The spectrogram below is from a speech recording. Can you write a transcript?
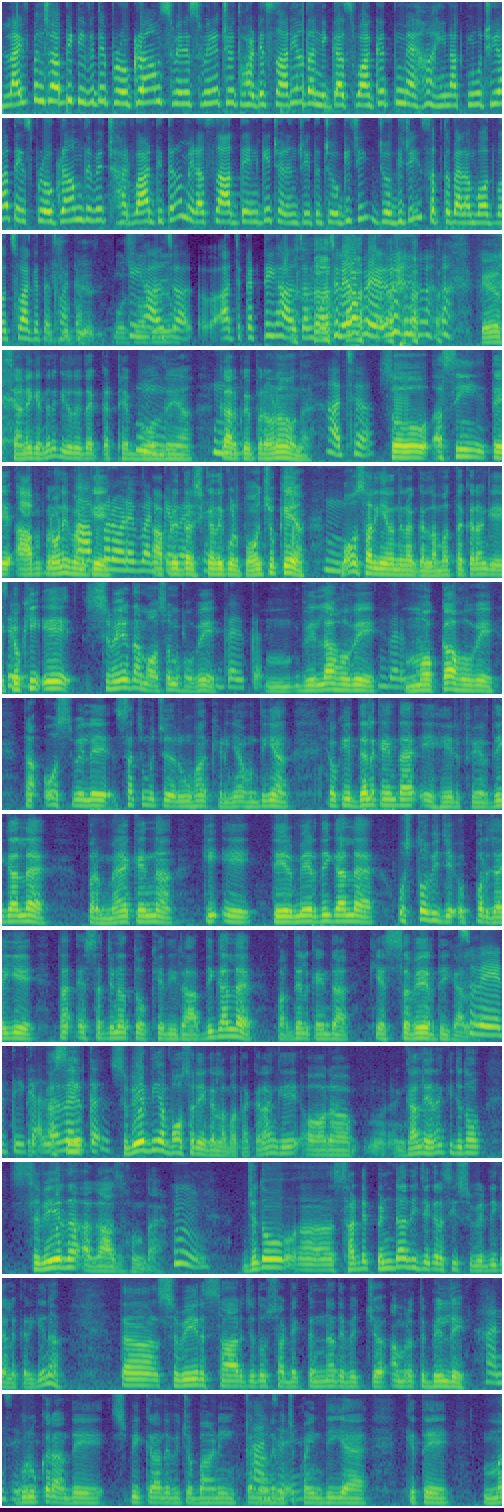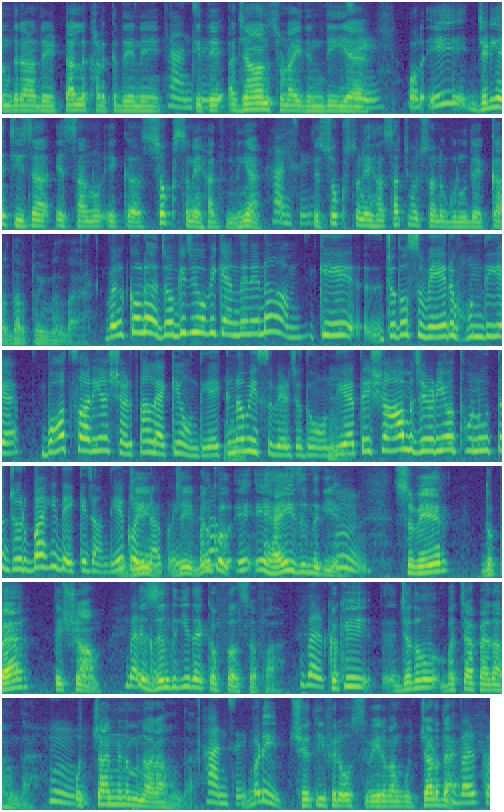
Live Punjabi TV ਦੇ programme ਸਵੇਰੇ ਸਵੇਰੇ ਚ ਤੁਹਾਡੇ ਸਾਰਿਆਂ ਦਾ ਨਿੱਘਾ ਸਵਾਗਤ। ਮੈਂ ਹਾਂ ਹਿਨਾ ਕਨੂਜੀਆ ਤੇ ਇਸ ਪ੍ਰੋਗਰਾਮ ਦੇ ਵਿੱਚ ਹਰ ਵਾਰ ਦੀ ਤਰ੍ਹਾਂ ਮੇਰਾ ਸਾਥ ਦੇਣਗੇ ਚਰਨਜੀਤ ਜੋਗੀ ਜੀ। ਜੋਗੀ ਜੀ ਸਭ ਤੋਂ ਪਹਿਲਾਂ ਬਹੁਤ ਬਹੁਤ ਸਵਾਗਤ ਹੈ ਤੁਹਾਡਾ। ਕੀ ਹਾਲ ਚਾਲ ਅੱਜ ਇਕੱਠੇ ਹੀ ਹਾਲ ਚਾਲ ਪੁੱਛ ਲਿਆ ਫਿਰ। ਇਹ ਸਿਆਣੇ ਕਹਿੰਦੇ ਨੇ ਕਿ ਜਦੋਂ ਇਕੱਠੇ ਬੋਲਦੇ ਆ ਘਰ ਕੋਈ ਪਰੌਣਾ ਆਉਂਦਾ। ਅੱਛਾ। ਸੋ ਅਸੀਂ ਤੇ ਆਪ ਪਰੌਣੇ ਬਣ ਕੇ ਆਪਣੇ ਦਰਸ਼ਕਾਂ ਦੇ ਕੋਲ ਪਹੁੰਚ ਚੁੱਕੇ ਆ ਬਹੁਤ ਸਾਰੀਆਂ ਇਹਨਾਂ ਦੇ ਨਾਲ ਗੱਲਾਂ ਬਾਤਾਂ ਕਰਾਂਗੇ ਕਿਉਂਕਿ ਇਹ ਸਵੇਰ ਦਾ ਮੌਸਮ ਹੋਵੇ ਵੇਲਾ ਹੋਵੇ। ਮੌਕਾ ਹੋਵੇ ਤਾਂ ਉਸ ਵੇਲੇ ਸੱਚਮੁੱਚ ਰੂਹਾਂ ਖਿੜੀਆਂ ਹੁੰਦੀਆਂ ਕਿਉਂਕਿ ਦਿਲ ਕਹਿੰਦਾ ਇਹ ਹੇਰ ਫੇਰ ਦੀ ਗੱਲ ਹੈ ਪਰ ਮੈਂ ਕਹਿੰਦਾ ਕਿ ਇਹ ਤੇਰ ਮੇਰ ਦੀ ਗੱਲ ਹੈ ਉਸ ਤੋਂ ਵੀ ਜੇ ਉੱਪਰ ਜਾਈਏ ਤਾਂ ਇਹ ਸੱਜਣਾ ਧੋਖੇ ਦੀ ਰਾਤ ਦੀ ਗੱਲ ਹੈ ਪਰ ਦਿਲ ਕਹਿੰਦਾ ਕਿ ਸਵੇਰ ਦੀ ਗੱਲ ਹੈ ਸਵੇਰ ਦੀ ਗੱਲ ਹੈ, ਬਿਲਕੁਲ। ਸਵੇਰ ਦੀਆਂ ਬਹੁਤ ਸਾਰੀਆਂ ਗੱਲਾਂ ਬਾਤਾਂ ਕਰਾਂਗੇ ਔਰ ਗੱਲ ਇਹ ਹੈ ਨਾ ਕਿ ਜਦੋਂ ਸਵੇਰ ਦਾ ਆਗਾਜ਼ ਹੁੰਦਾ ਹੈ ਹੂੰ ਜਦੋਂ ਸਾਡੇ ਪਿੰਡਾਂ ਦੀ ਜੇਕਰ ਅਸੀਂ ਸਵੇਰ ਦੀ ਗੱਲ ਕਰੀਏ ਨਾ ਤਾਂ ਸਵੇਰ ਸਾਰ ਜਦੋਂ ਸਾਡੇ ਕੰਨਾਂ ਦੇ ਵਿੱਚ ਅੰਮ੍ਰਿਤ ਹਾਂਜੀ ਗੁਰੂ ਘਰਾਂ ਦੇ ਸਪੀਕਰਾਂ ਦੇ ਵਿੱਚੋਂ ਬਾਣੀ ਕੰਨਾਂ ਦੇ ਵਿੱਚ। ਪੈਂਦੀ ਹੈ ਕਿਤੇ ਮੰਦਰਾਂ ਦੇ ਟੱਲ ਖੜਕਦੇ ਨੇ। ਕਿਤੇ ਅਜ਼ਾਨ ਸੁਣਾਈ ਦਿੰਦੀ ਹੈ। ਔਰ ਇਹ ਜਿਹੜੀਆਂ ਚੀਜ਼ਾਂ ਇਹ ਸਾਨੂੰ ਇੱਕ ਸੁੱਖ ਸੁਨੇਹਾ ਦਿੰਦੀਆਂ ਤੇ ਸੁੱਖ ਸੁਨੇਹਾ ਸੱਚਮੁੱਚ ਸਾਨੂੰ ਗੁਰੂ ਦੇ ਘਰ ਦਰ ਤੋਂ ਹੀ ਮਿਲਦਾ ਹੈ ਬਿਲਕੁਲ ਜੋਗੀ ਜੀ ਉਹ ਵੀ ਕਹਿੰਦੇ ਨੇ ਨਾ ਕਿ ਜਦੋਂ ਸਵੇਰ ਹੁੰਦੀ ਹੈ ਬਹੁਤ ਸਾਰੀਆਂ ਸ਼ਰਤਾਂ ਲੈ ਕੇ ਆਉਂਦੀ ਹੈ ਇੱਕ ਨਵੀਂ ਸਵੇਰ ਜਦੋਂ ਆਉਂਦੀ ਹੈ ਤੇ ਸ਼ਾਮ ਜਿਹੜੀ ਉਹ ਤੁਹਾਨੂੰ ਤਜਰਬਾ ਹੀ ਦੇ ਕੇ ਜਾਂਦੀ ਹੈ ਕੋਈ ਨਾ ਕੋਈ ਜੀ? ਬਿਲਕੁਲ ਇਹ ਇਹ ਹੈ ਹੀ ਜ਼ਿੰਦਗੀ ਹੂੰ। ਸਵੇਰ ਦੁਪਹਿਰ ਤੇ ਸ਼ਾਮ ਇਹ। ਜ਼ਿੰਦਗੀ ਦਾ ਇੱਕ ਫਲਸਫਾ ਕਿਉਂਕਿ ਜਦੋਂ ਬੱਚਾ ਪੈਦਾ ਹੁੰਦਾ। ਉਹ ਚਾਨਣ ਮਨਾਰਾ ਹੁੰਦਾ। ਹਾਂਜੀ ਬੜੀ ਛੇਤੀ ਫਿਰ ਉਹ ਸਵੇਰ ਵਾਂਗੂ ਚੜਦਾ।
